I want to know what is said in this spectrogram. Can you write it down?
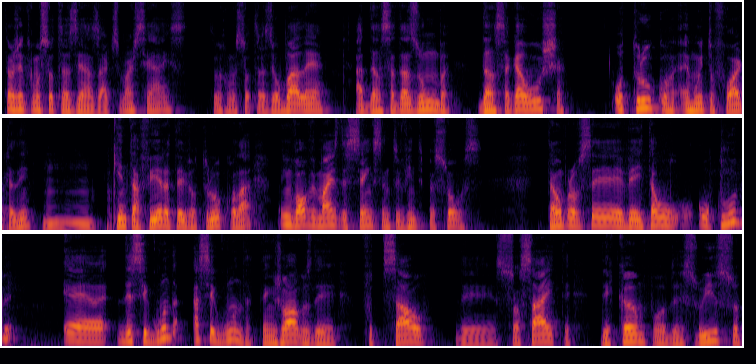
Então, a gente começou a trazer as artes marciais, então começou a trazer o balé, a dança da zumba, dança gaúcha, o truco é muito forte ali. Uhum. Quinta-feira teve o truco lá. Envolve mais de 100, 120 pessoas. Então, para você ver, então o, o, clube é de segunda a segunda. Tem jogos de futsal, de society, de campo, de suíço.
